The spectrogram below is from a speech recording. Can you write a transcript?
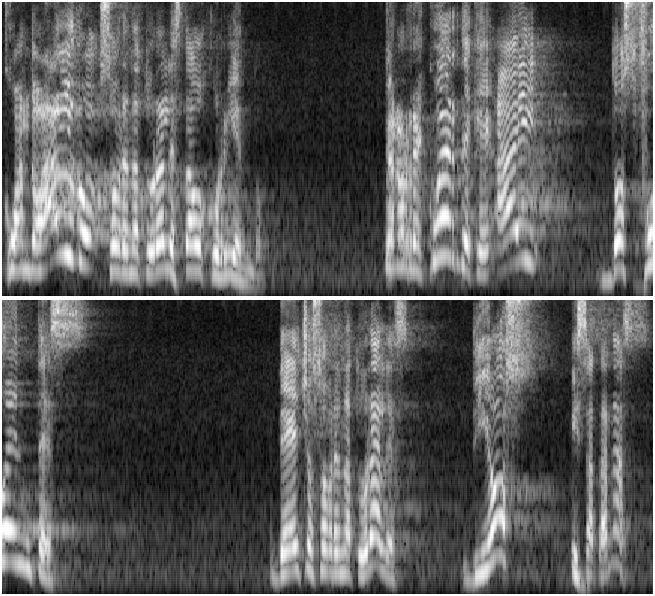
Cuando algo sobrenatural está ocurriendo. Pero recuerde que hay dos fuentes de hechos sobrenaturales. Dios y Satanás.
